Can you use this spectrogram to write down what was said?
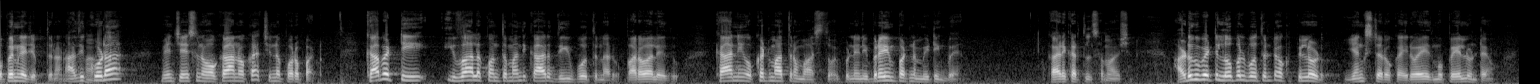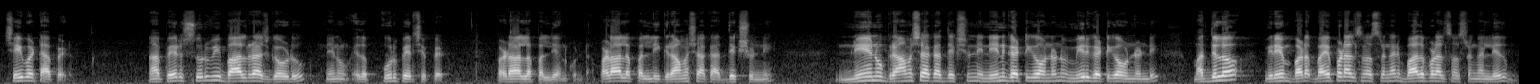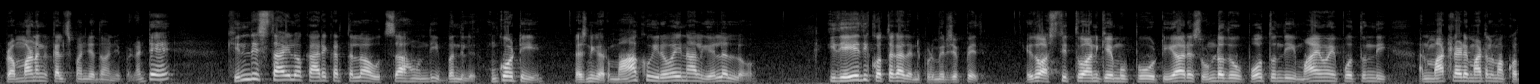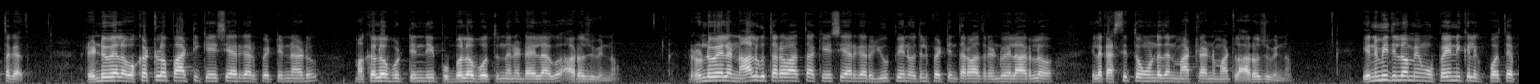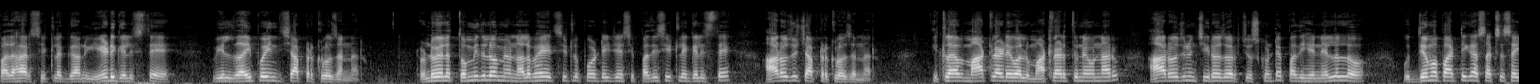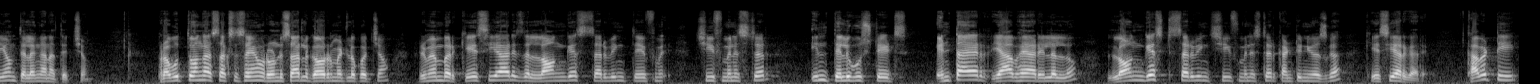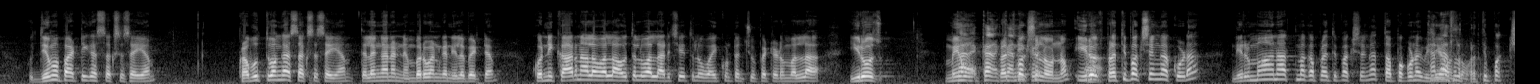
ఓపెన్గా చెప్తున్నాను. అది కూడా మేము చేసిన ఒకానొక చిన్న పొరపాటు. కాబట్టి ఇవాళ కొంతమంది కారు దిగిపోతున్నారు. పర్వాలేదు. కానీ ఒకటి మాత్రం వాస్తవం. ఇప్పుడు నేను ఇబ్రహీంపట్నం మీటింగ్ పోయాను. కార్యకర్తల సమావేశం. అడుగుపెట్టి లోపల పోతుంటే ఒక పిల్లోడు యంగ్స్టర్ ఒక ఇరవై ఐదు ముప్పై ఏళ్ళు ఉంటాయి చేయబట్టి ఆపాడు. నా పేరు సుర్వి బాలరాజ్ గౌడు. నేను ఏదో ఊరు పేరు చెప్పాడు. పడాలపల్లి అనుకుంటా. పడాలపల్లి గ్రామశాఖ అధ్యక్షుడిని నేను గ్రామశాఖ అధ్యక్షుడిని నేను గట్టిగా ఉన్నాను. మీరు గట్టిగా ఉండండి. మధ్యలో మీరేం బడ భయపడాల్సిన అవసరం కానీ బాధపడాల్సిన అవసరం కానీ లేదు. బ్రహ్మాండంగా కలిసి పనిచేద్దాం అని చెప్పాడు. అంటే కింది స్థాయిలో కార్యకర్తల్లో ఆ ఉత్సాహం ఉంది ఇబ్బంది లేదు. ఇంకోటి రజనీ గారు మాకు ఇరవై నాలుగేళ్ళలో ఇది ఏది కొత్త కాదండి ఇప్పుడు మీరు చెప్పేది. ఏదో అస్తిత్వానికే ముప్పు టీఆర్ఎస్ ఉండదు పోతుంది మాయమైపోతుంది అని మాట్లాడే మాటలు మాకు కొత్త కాదు. రెండు వేల ఒకటిలో పార్టీ కేసీఆర్ గారు పెట్టినాడు మకలో పుట్టింది పుబ్బలో పోతుంది అనే డైలాగు ఆ రోజు విన్నాం. రెండు వేల నాలుగు తర్వాత కేసీఆర్ గారు యూపీని వదిలిపెట్టిన తర్వాత రెండు వేల ఆరులో వీళ్ళకి అస్తిత్వం ఉండదని మాట్లాడిన మాటలు ఆ రోజు విన్నాం. ఎనిమిదిలో మేము ఉప ఎన్నికలకు పోతే పదహారు సీట్లకు గాను ఏడు గెలిస్తే వీళ్ళది అయిపోయింది చాప్టర్ క్లోజ్ అన్నారు. రెండు వేల తొమ్మిదిలో మేము నలభై ఐదు సీట్లు పోటీ చేసి పది సీట్లే గెలిస్తే ఆ రోజు చాప్టర్ క్లోజ్ అన్నారు. ఇట్లా మాట్లాడే వాళ్ళు మాట్లాడుతూనే ఉన్నారు. ఆ రోజు నుంచి ఈ రోజు వరకు చూసుకుంటే పదిహేను నెలల్లో ఉద్యమ పార్టీగా సక్సెస్ అయ్యాం తెలంగాణ తెచ్చాం. ప్రభుత్వంగా సక్సెస్ అయ్యాం రెండుసార్లు గవర్నమెంట్లోకి వచ్చాం. Remember KCR is the longest serving chief minister in Telugu states entire యాభై ఆరు ఇళ్ళలో లాంగెస్ట్ సర్వింగ్ చీఫ్ మినిస్టర్ కంటిన్యూస్గా కేసీఆర్ గారే. కాబట్టి ఉద్యమ పార్టీగా సక్సెస్ అయ్యాం ప్రభుత్వంగా సక్సెస్ అయ్యాం తెలంగాణ నెంబర్ వన్గా నిలబెట్టాం. కొన్ని కారణాల వల్ల అవతల వాళ్ళ అరిచేతిలో వైకుంఠం చూపెట్టడం వల్ల ఈరోజు మేము ప్రతిపక్షంలో ఉన్నాం. ఈరోజు ప్రతిపక్షంగా కూడా నిర్మాణాత్మక ప్రతిపక్షంగా తప్పకుండా విజయవంతం ప్రతిపక్ష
